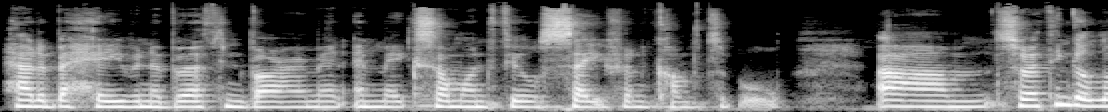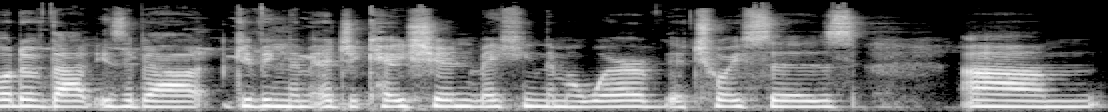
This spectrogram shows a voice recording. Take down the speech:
how to behave in a birth environment and make someone feel safe and comfortable. Um, so I think a lot of that is about giving them education, making them aware of their choices, um,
